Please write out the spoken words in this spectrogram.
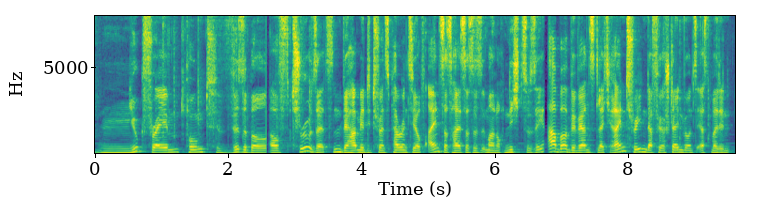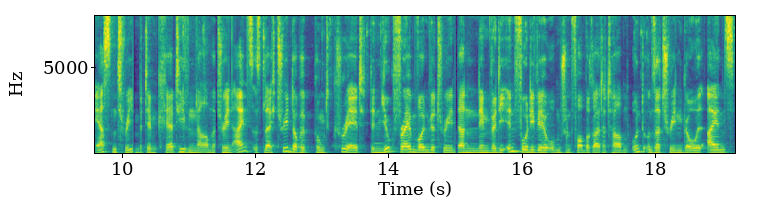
NukeFrame.visible auf True setzen. Wir haben hier die Transparency auf 1, das heißt, das ist immer noch nicht zu sehen. Aber wir werden es gleich reintreaten. Dafür erstellen wir uns erstmal den ersten Tree mit dem kreativen Namen. Tree 1 ist gleich Tree. Den NukeFrame wollen wir treaten. Dann nehmen wir die Info, die wir hier oben schon vorbereitet haben und unser Tree Goal 1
